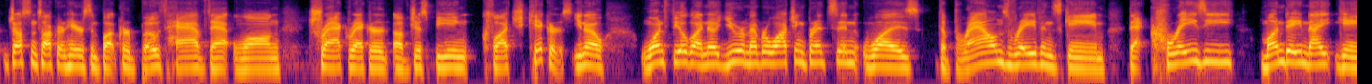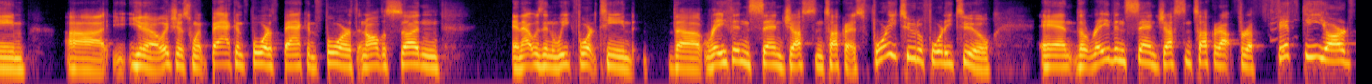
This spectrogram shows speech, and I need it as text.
Justin Tucker and Harrison Butker both have that long track record of just being clutch kickers. You know, one field goal I know you remember watching Brinson was the Browns Ravens game, that crazy Monday night game. Uh, you know, it just went back and forth, back and forth, and all of a sudden, and that was in week 14 the Ravens send Justin Tucker as 42 to 42, and the Ravens send Justin Tucker out for a 50 yard,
